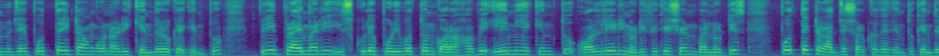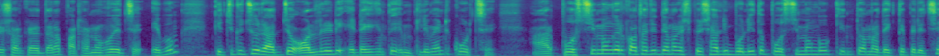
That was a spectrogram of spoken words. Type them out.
অনুযায়ী প্রত্যেকটা অঙ্গনওয়াড়ি কেন্দ্রকে কিন্তু প্রি প্রাইমারি স্কুলে পরিবর্তন করা হবে। এ নিয়ে কিন্তু অলরেডি নোটিফিকেশন বা নোটিশ প্রত্যেকটা রাজ্য সরকারকে কিন্তু কেন্দ্রীয় সরকারের দ্বারা পাঠানো হয়েছে এবং কিছু কিছু রাজ্য অলরেডি এটাকে কিন্তু ইমপ্লিমেন্ট করছে। আর পশ্চিমবঙ্গের কথা যদি আমরা স্পেশালি বলি, তো পশ্চিমবঙ্গ কিন্তু আমরা দেখতে পেরেছি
